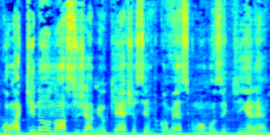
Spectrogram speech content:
Como aqui no nosso Jamilcast eu sempre começo com uma musiquinha, né?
